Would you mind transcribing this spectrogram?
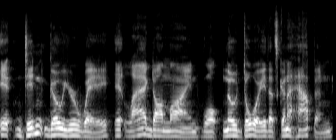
it didn't go your way, it lagged online. Well, no doy, that's going to happen.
